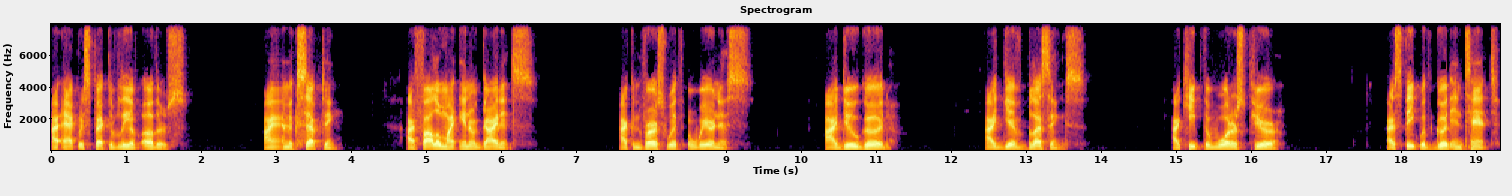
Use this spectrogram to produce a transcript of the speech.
I act respectively of others. I am accepting. I follow my inner guidance. I converse with awareness. I do good. I give blessings. I keep the waters pure. I speak with good intent.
